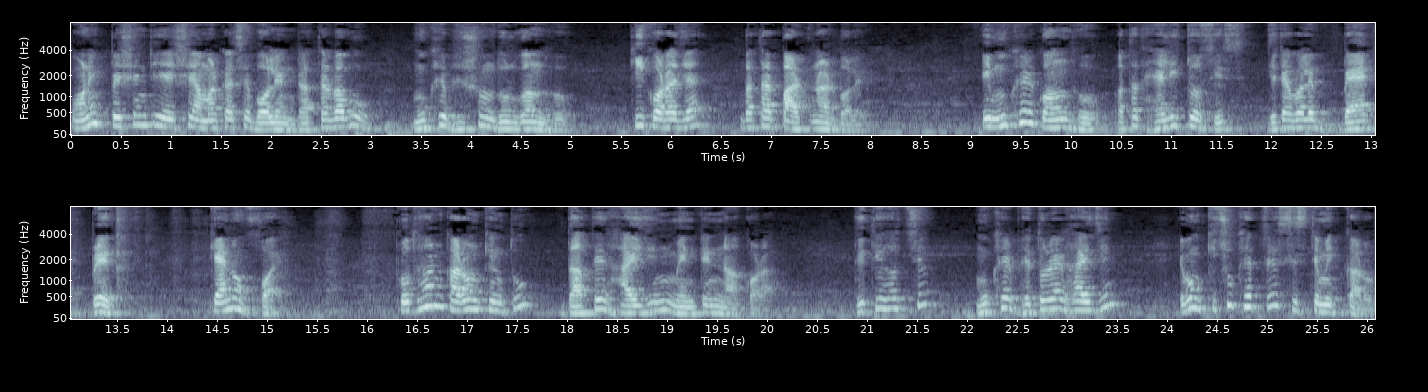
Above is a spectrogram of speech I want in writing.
অনেক পেশেন্টই এসে আমার কাছে বলেন, ডাক্তারবাবু, মুখে ভীষণ দুর্গন্ধ। কি করা যায়? বা তার পার্টনার বলে। এই মুখের গন্ধ, অর্থাৎ হ্যালিটোসিস, যেটা বলে ব্যাড ব্রেথ, কেন হয়? প্রধান কারণ কিন্তু দাঁতের হাইজিন মেনটেন না করা। দ্বিতীয় হচ্ছে মুখের ভেতরের হাইজিন এবং কিছু ক্ষেত্রে সিস্টেমিক কারণ।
